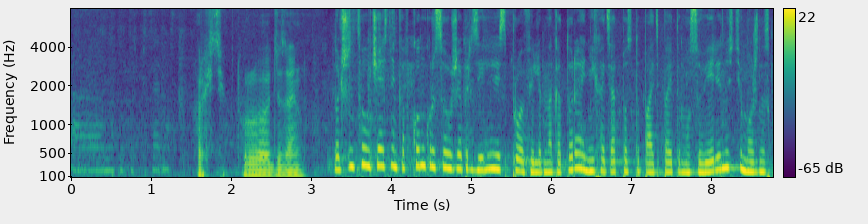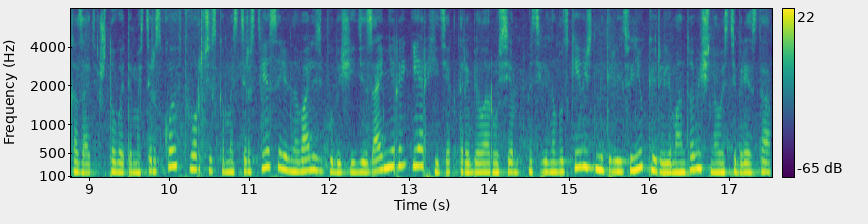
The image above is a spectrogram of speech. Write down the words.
А на какую специальность? Архитектура, дизайн. Большинство участников конкурса уже определились с профилем, на который они хотят поступать, поэтому с уверенностью можно сказать, что в этой мастерской в творческом мастерстве соревновались будущие дизайнеры и архитекторы Беларуси. Василина Буцкевич, Дмитрий Литвинюк, Юрий Лимонтович, Новости Бреста.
